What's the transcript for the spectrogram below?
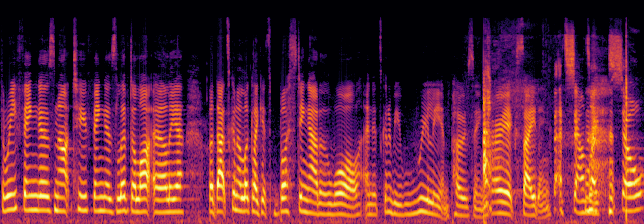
three fingers, not two fingers, lived a lot earlier, but that's going to look like it's busting out of the wall and it's going to be really imposing, ah. very exciting. That sounds like so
